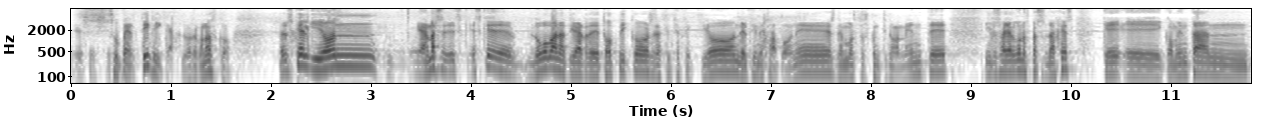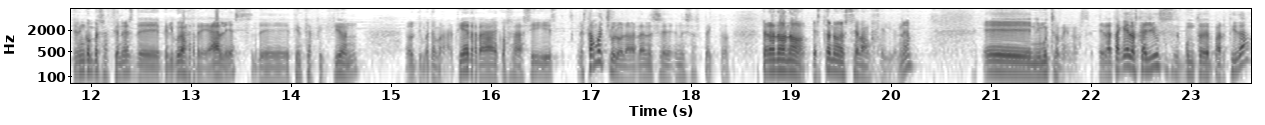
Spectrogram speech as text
Es súper típica, lo reconozco. Pero es que el guion, y además es, que luego van a tirar de tópicos de ciencia ficción, del cine japonés, de monstruos continuamente. Incluso hay algunos personajes que eh, comentan, tienen conversaciones de películas reales de ciencia ficción. El último tema de la Tierra, cosas así. Está muy chulo, la verdad, en ese, en ese aspecto. Pero no, no, esto no es Evangelion, ¿eh? Eh, ni mucho menos. El ataque de los Kaijus es el punto de partida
